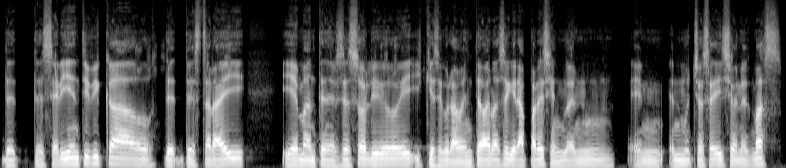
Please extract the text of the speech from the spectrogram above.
de, ser identificado, de, estar ahí y de mantenerse sólido y, que seguramente van a seguir apareciendo en, en, en muchas ediciones más.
